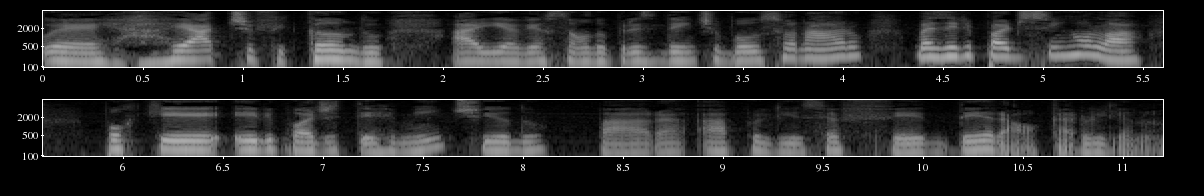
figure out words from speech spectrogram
é, aí a versão do presidente Bolsonaro, mas ele pode se enrolar, porque ele pode ter mentido para a Polícia Federal, Carolina.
